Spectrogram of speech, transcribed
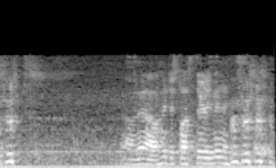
oh no, I just lost 30 minutes.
